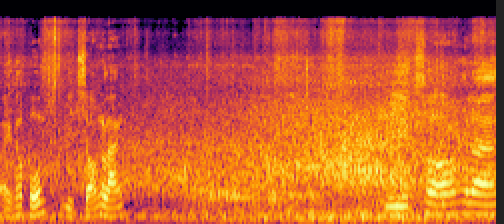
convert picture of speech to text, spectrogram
ไปครับผมอีกสองหลัง อีกสองหลัง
